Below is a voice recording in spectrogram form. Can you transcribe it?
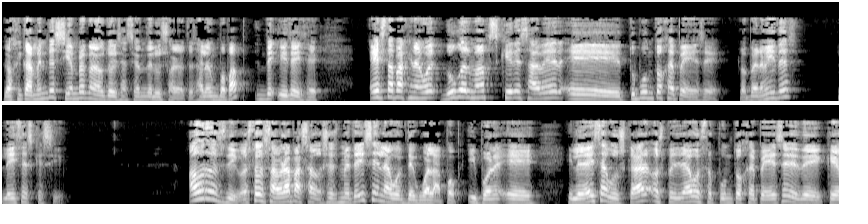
Lógicamente, siempre con la autorización del usuario. Te sale un pop-up y te dice, esta página web, Google Maps quiere saber eh, tu punto GPS. ¿Lo permites? Le dices que sí. Ahora os digo, esto os habrá pasado. Si os metéis en la web de Wallapop y, eh, y le dais a buscar, os pedirá vuestro punto GPS de que,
